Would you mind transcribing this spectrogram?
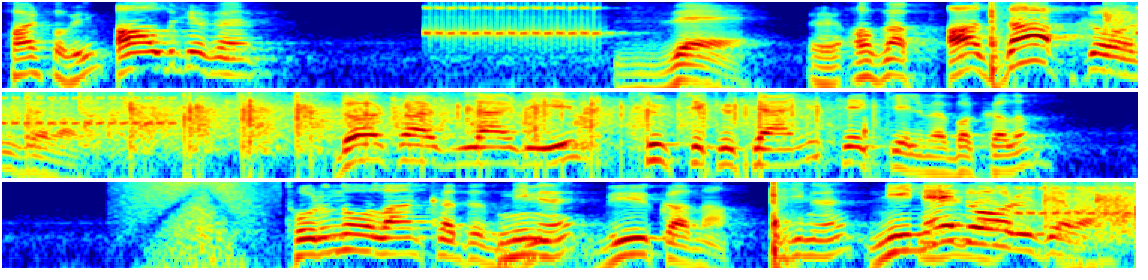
harf alayım. Aldık efendim. Z. E, azap. Azap doğru cevap. Dört harflerdeyiz. Türkçe kökenli tek kelime bakalım. Torunu olan kadın. Nine. Büyük, büyük ana. Yine. Nine doğru cevap.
